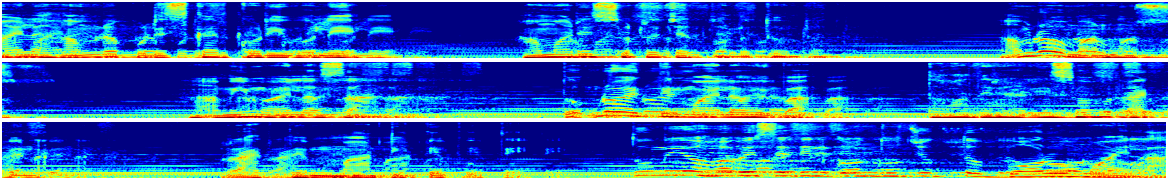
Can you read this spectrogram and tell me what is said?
ময়লা আমরা পরিষ্কার করি বলে আমারে ছোট জাত বলো তোমরা। আমরাও মানুষ। আমি ময়লা সান তোমরাও একদিন ময়লা হইবা। তোমাদের আর এই শহর রাখবে না। রাখবে মাটিতে পুঁতে। তুমিও হবে সেদিন গন্ধযুক্ত বড় ময়লা।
